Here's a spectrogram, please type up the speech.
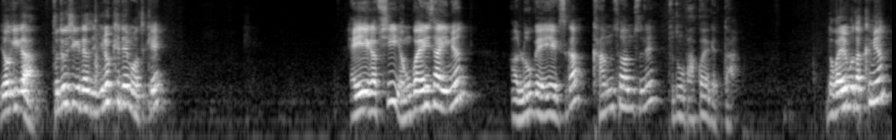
여기가 부등식이 돼서 이렇게 되면 어떻게? a의 값이 0과 1 사이면 아, 로그 ax가 감소함수네 부등호 바꿔야겠다. 너가 1보다 크면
